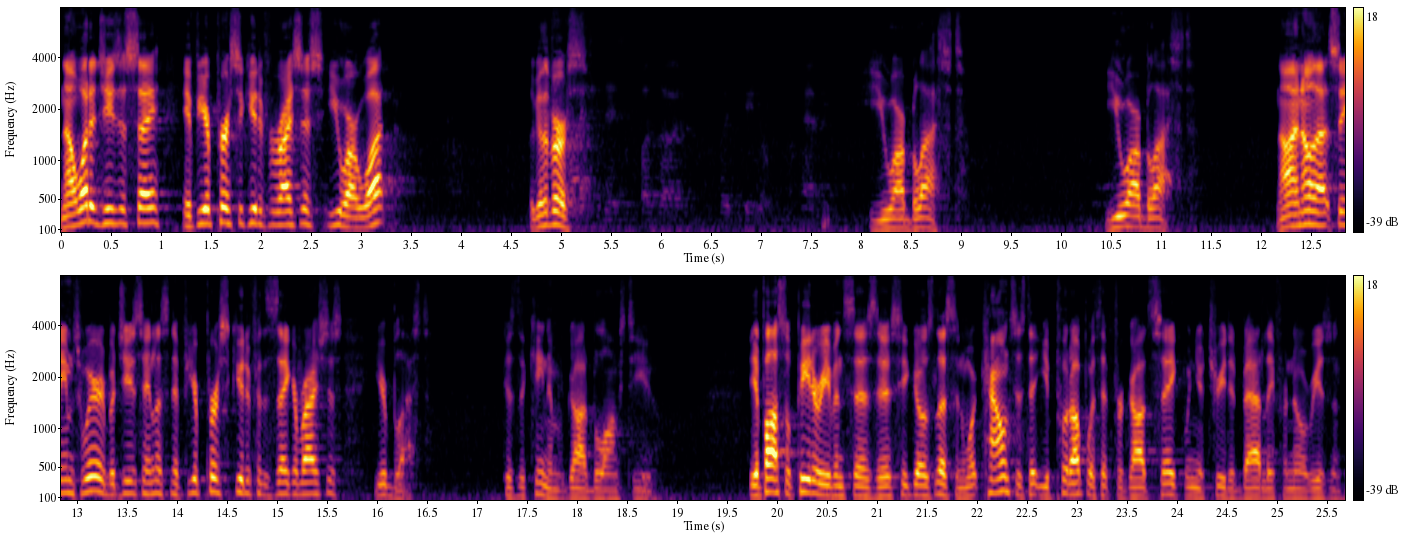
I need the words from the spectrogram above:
Now, what did Jesus say? If you're persecuted for righteousness, you are what? Look at the verse. You are blessed. You are blessed. Now, I know that seems weird, but Jesus saying, listen, if you're persecuted for the sake of righteousness, you're blessed because the kingdom of God belongs to you. The Apostle Peter even says this. He goes, Listen, what counts is that you put up with it for God's sake when you're treated badly for no reason.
